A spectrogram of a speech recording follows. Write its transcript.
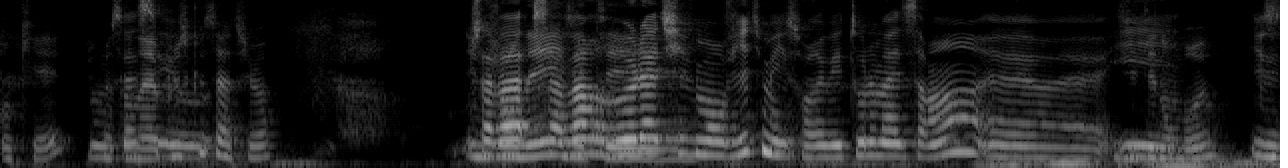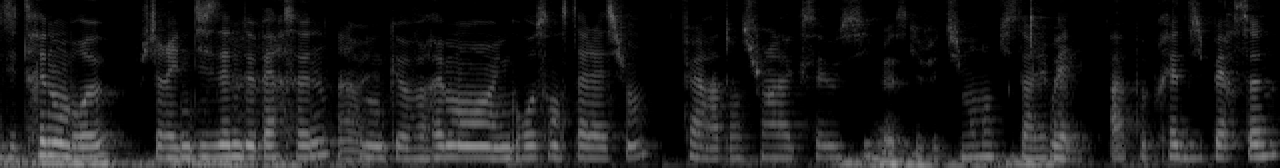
Ok. Je Donc ça, c'est plus que ça, tu vois. Une ça va, journée, ça ils va étaient- relativement vite, mais ils sont arrivés tôt le matin. euh, Ils et étaient nombreux. Ils étaient très nombreux, je dirais une dizaine de personnes. Ah ouais. Donc euh, vraiment une grosse installation. Faire attention à l'accès aussi, parce qu'effectivement, donc ils arrivent Ouais. à, à peu près 10 personnes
